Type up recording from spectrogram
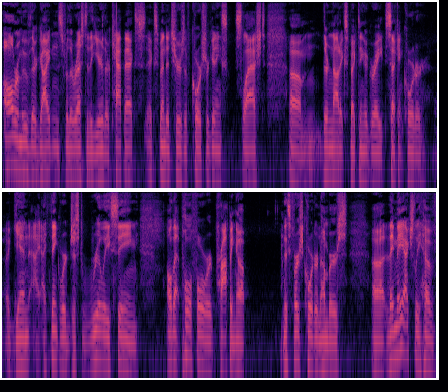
all remove their guidance for the rest of the year. Their capex expenditures, of course, are getting s- slashed. Um, they're not expecting a great second quarter. Again, I, I think we're just really seeing all that pull forward propping up this first quarter numbers. Uh, they may actually have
